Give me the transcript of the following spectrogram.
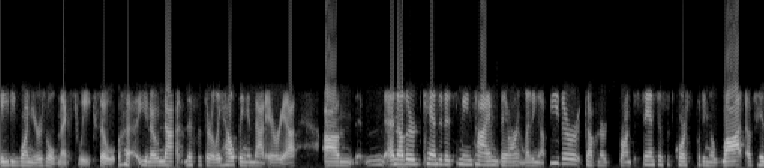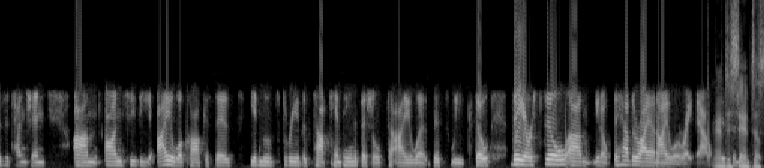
81 years old next week. So, you know, not necessarily helping in that area. Um, and other candidates, meantime, they aren't letting up either. Governor Ron DeSantis, of course, putting a lot of his attention um, onto the Iowa caucuses. He had moved three of his top campaign officials to Iowa this week. So they are still, um, you know, they have their eye on Iowa right now. And It's DeSantis,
